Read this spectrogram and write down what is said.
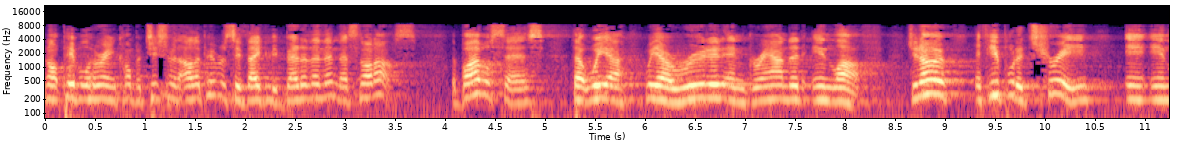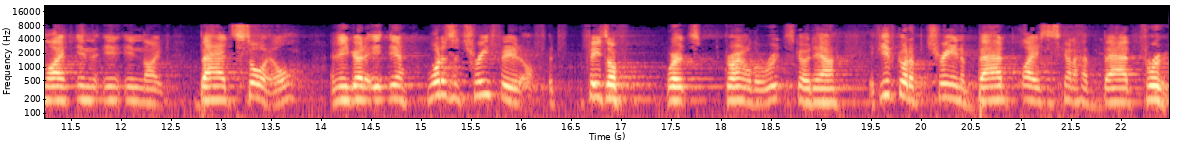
Not people who are in competition with other people to see if they can be better than them. That's not us. The Bible says that we are, we are rooted and grounded in love. Do you know if you put a tree in, in like in, in, in, like bad soil and then you go to eat, yeah, what does a tree feed off? It feeds off where it's growing, all the roots go down. If you've got a tree in a bad place, it's going to have bad fruit.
